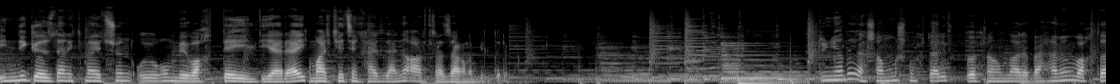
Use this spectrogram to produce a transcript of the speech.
indi gözdən itmək üçün üçün uyğun bir vaxt deyil deyərək marketinq xərclərini artıracağını bildirib. Dünyada yaşanmış müxtəlif böhranları və həmin vaxtda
